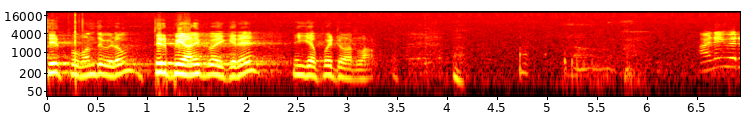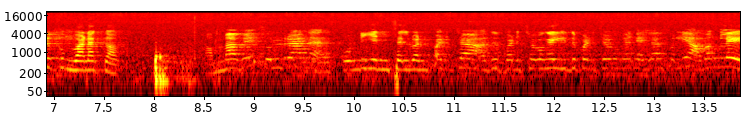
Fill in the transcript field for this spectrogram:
தீர்ப்பு வந்துவிடும். திருப்பி அனுப்பி வைக்கிறேன். நீங்கள் போயிட்டு வரலாம். அனைவருக்கும் வணக்கம். அம்மாவே சொல்றாங்க பொன்னியின் செல்வன் படிச்சா அது படிச்சவங்க இது படிச்சவங்கன்னு எல்லாம் சொல்லி அவங்களே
